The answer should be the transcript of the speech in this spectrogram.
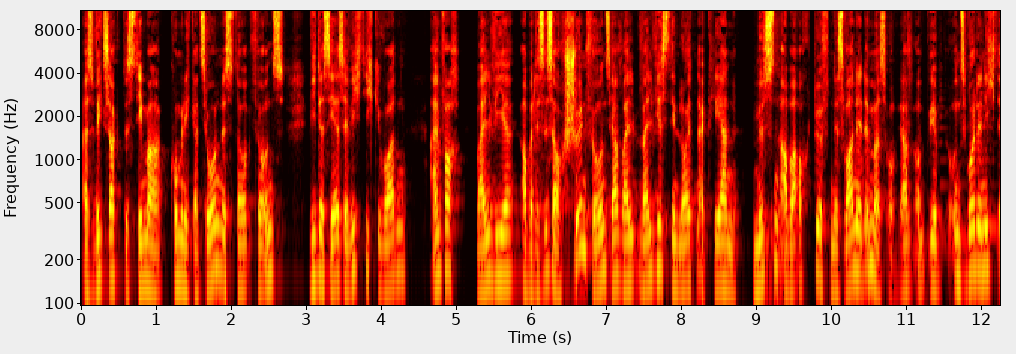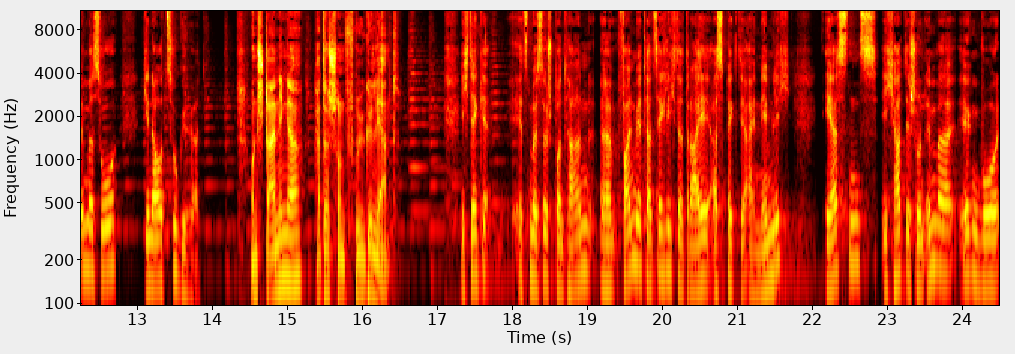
Also wie gesagt, das Thema Kommunikation ist da für uns wieder sehr, sehr wichtig geworden. Einfach, weil wir, aber das ist auch schön für uns, ja, weil, weil wir es den Leuten erklären müssen, aber auch dürfen. Das war nicht immer so. Ja. Wir, uns wurde nicht immer so genau zugehört. Und Steininger hat das schon früh gelernt. Ich denke, jetzt mal so spontan, äh, fallen mir tatsächlich da drei Aspekte ein, nämlich erstens, ich hatte schon immer irgendwo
